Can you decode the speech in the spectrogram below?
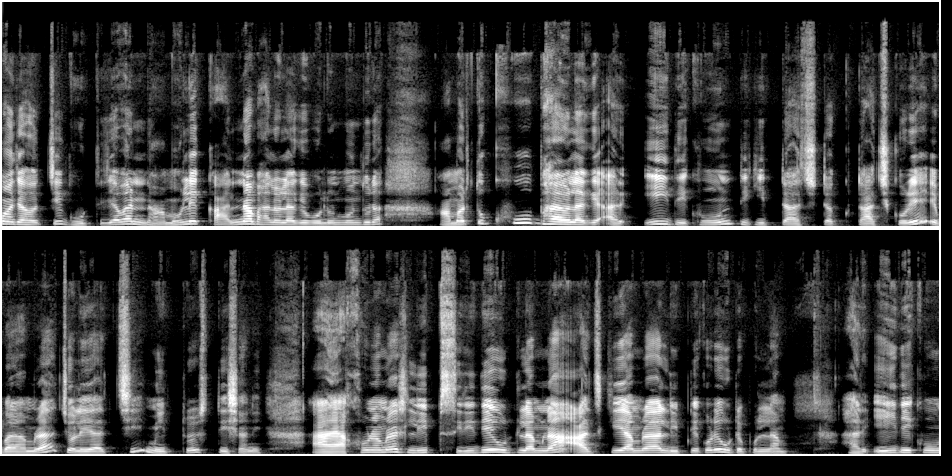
মজা হচ্ছে। ঘুরতে যাওয়ার নাম হলে কার না ভালো লাগে বলুন বন্ধুরা? আমার তো খুব ভালো লাগে। আর এই দেখুন, টিকিট টাচটা টাচ করে এবার আমরা চলে যাচ্ছি মেট্রো স্টেশনে। আর এখন আমরা লিফট সিঁড়ি দিয়ে উঠলাম না, আজকে আমরা লিফটে করে উঠে পড়লাম। আর এই দেখুন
